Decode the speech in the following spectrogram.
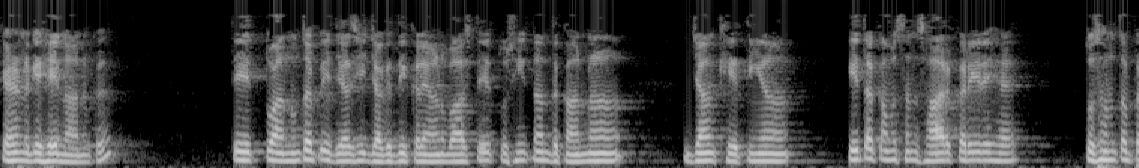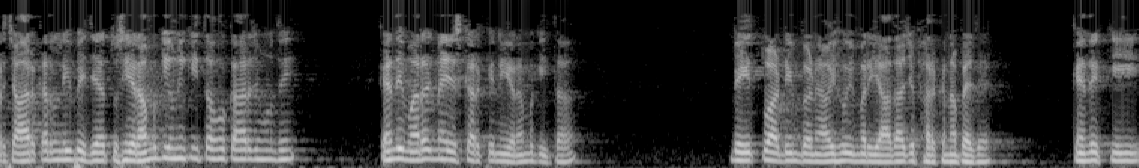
ਕਹਿਣ ਲੱਗੇ ਹੈ ਨਾਨਕ, ਤੇ ਤੁਹਾਨੂੰ ਤਾਂ ਭੇਜਿਆ ਸੀ ਜਗਤ ਦੀ ਕਲਿਆਣ ਵਾਸਤੇ, ਤੁਸੀਂ ਤਾਂ ਦੁਕਾਨਾਂ ਜਾਂ ਖੇਤੀਆਂ, ਇਹ ਤਾਂ ਕੰਮ ਸੰਸਾਰ ਕਰੇ ਰਿਹਾ ਹੈ। ਤੁਹਾਨੂੰ ਤਾਂ ਪ੍ਰਚਾਰ ਕਰਨ ਲਈ ਭੇਜਿਆ ਤੁਸੀਂ ਆਰੰਭ ਕਿਉਂ ਨਹੀਂ ਕੀਤਾ ਉਹ ਕਾਰਜ ਹੁਣ ਤੇ ਕਹਿੰਦੇ, ਮਹਾਰਾਜ, ਮੈਂ ਇਸ ਕਰਕੇ ਨਹੀਂ ਆਰੰਭ ਕੀਤਾ ਵੀ ਤੁਹਾਡੀ ਬਣਾਈ ਹੋਈ ਮਰਿਆਦਾ 'ਚ ਫ਼ਰਕ ਨਾ ਪੈ ਜਾਏ। ਕਹਿੰਦੇ, ਕੀ?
